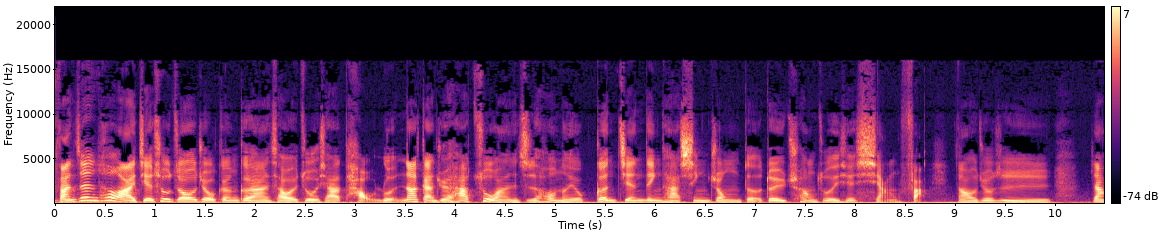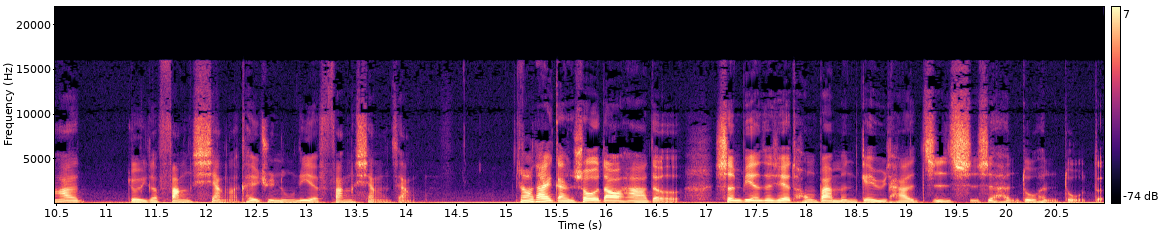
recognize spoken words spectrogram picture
反正后来结束之后，就有跟个案稍微做一下讨论。那感觉他做完之后呢，有更坚定他心中的对于创作一些想法，然后就是让他有一个方向啊，可以去努力的方向这样。然后他也感受到他的身边的这些同伴们给予他的支持是很多很多的。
